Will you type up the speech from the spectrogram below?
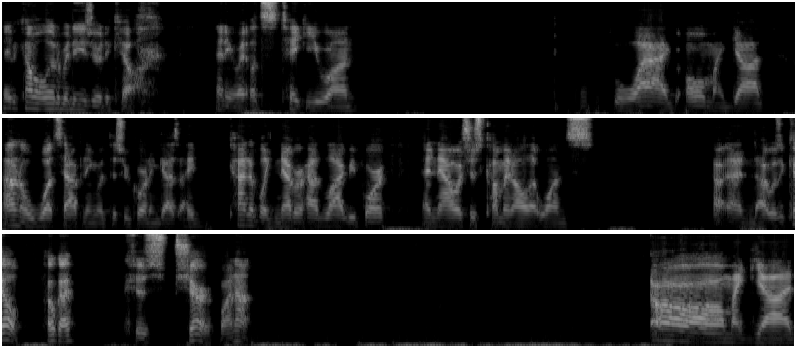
they become a little bit easier to kill. anyway, let's take you on. Lag. Oh my god. I don't know what's happening with this recording, guys. I kind of like never had lag before, and now it's just coming all at once. And that was a kill. Okay. Because, sure, why not? Oh my god.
